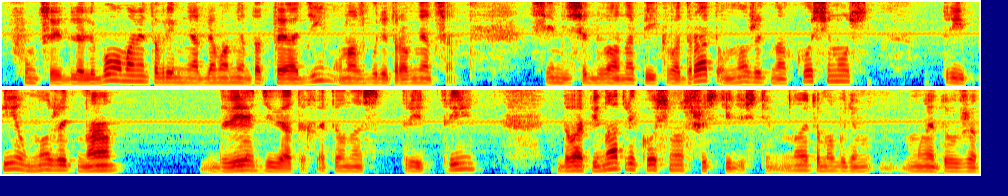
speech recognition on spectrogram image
функции для любого момента времени, а для момента t1 у нас будет равняться 72 на π квадрат умножить на косинус 3π умножить на 2 девятых. Это у нас 3, 3, 2 π на 3 косинус 60. Но это мы будем, мы это уже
